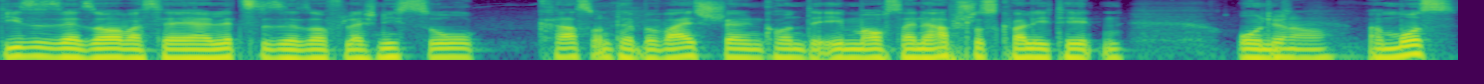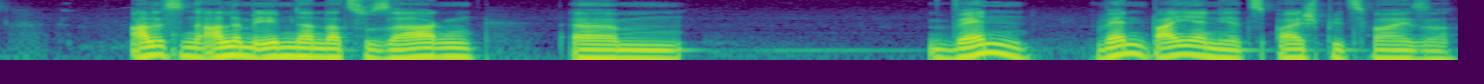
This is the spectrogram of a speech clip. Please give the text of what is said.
diese Saison, was er ja letzte Saison vielleicht nicht so krass unter Beweis stellen konnte, eben auch seine Abschlussqualitäten. Und genau. man muss alles in allem eben dann dazu sagen, ähm, wenn, wenn Bayern jetzt beispielsweise,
